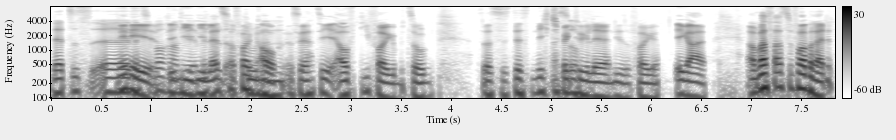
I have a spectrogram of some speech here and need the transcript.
Letztes, äh, nee, nee, letzte Woche die, haben die, wir die letzte Folge auch. Es hat sich auf die Folge bezogen. Das ist das nicht Ach so. spektakulär in dieser Folge. Egal. Aber was hast du vorbereitet?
